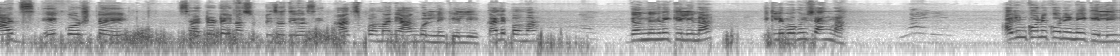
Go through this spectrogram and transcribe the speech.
आज एक गोष्ट आहे सॅटर्डे ना सुट्टीचा दिवस आहे. आज पमाने आंघोळ नाही केली. काले पमा? गंगंगने केली ना? इकडे बघून सांग ना. अजून कोणी कोणी नाही केली?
